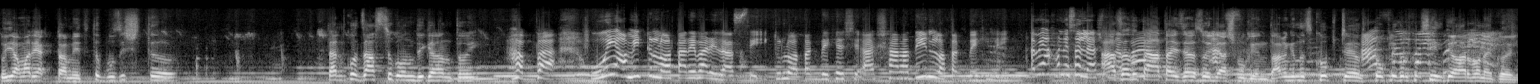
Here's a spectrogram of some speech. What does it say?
তুই আমার একটা মেয়ে তুই তো বুঝিস তো। তার কো যাচ্ছ কোন দিকে হন তুই? আব্বা ওই আমি একটু লতারে বাড়ি যাচ্ছি একটু লতাক দেখেছি আর সারাদিন লতাক দেখি নাই। আমি এখনই চলে আসব আচ্ছা তো তাড়াতাড়ি চলে আসব কিন্তু। আমি কিন্তু খুব তকলি করে খুব চিনতে পারব না কইল।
